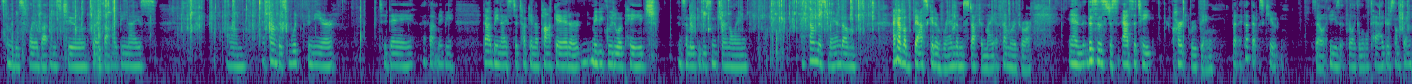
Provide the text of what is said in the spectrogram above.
some of these flare buttons too that I thought might be nice. Um, I found this wood veneer today. I thought maybe that would be nice to tuck in a pocket or maybe glue to a page and somebody could do some journaling. I found this random, I have a basket of random stuff in my ephemera drawer. And this is just acetate heart grouping, but I thought that was cute. So I could use it for like a little tag or something.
